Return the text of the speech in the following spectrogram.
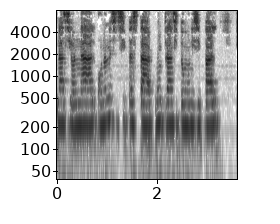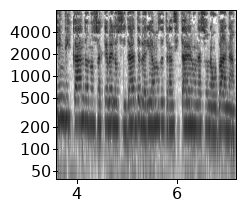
nacional o no necesita estar un tránsito municipal indicándonos a qué velocidad deberíamos de transitar en una zona urbana.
